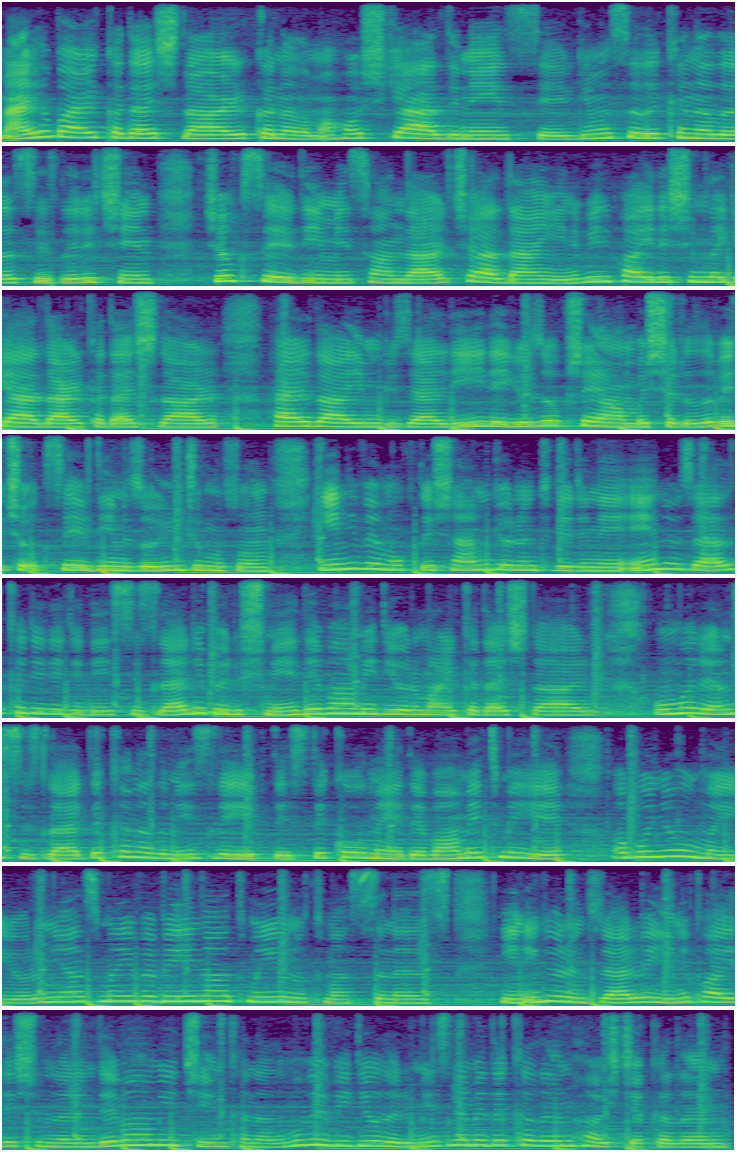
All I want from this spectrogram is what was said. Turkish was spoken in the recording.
Merhaba arkadaşlar, kanalıma hoş geldiniz. Sevgi Masalı kanalı sizler için çok sevdiğimiz Hande Erçel'den yeni bir paylaşımla geldi arkadaşlar. Her daim güzelliğiyle göz okşayan başarılı ve çok sevdiğimiz oyuncumuzun yeni ve muhteşem görüntülerini, en özel karelerini sizlerle bölüşmeye devam ediyorum arkadaşlar. Umarım sizler de kanalımı izleyip destek olmaya devam etmeyi, abone olmayı, yorum yazmayı ve beğeni atmayı unutmazsınız. Yeni görüntüler ve yeni paylaşımların devamı için kanalımı ve videolarımı izlemede kalın. Hoşçakalın.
